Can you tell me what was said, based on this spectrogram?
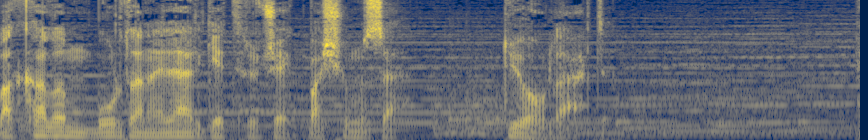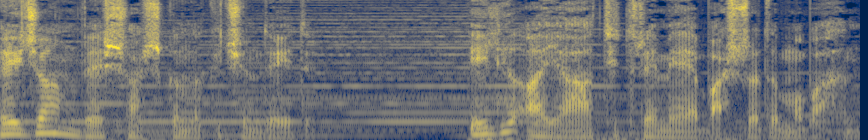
Bakalım burada neler getirecek başımıza, diyorlardı. Heyecan ve şaşkınlık içindeydi. Eli ayağı titremeye başladı Mubah'ın.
